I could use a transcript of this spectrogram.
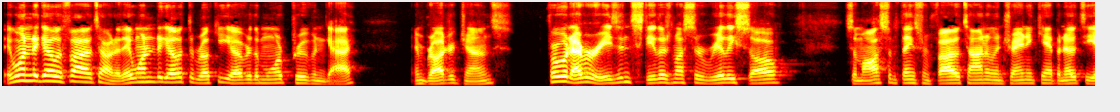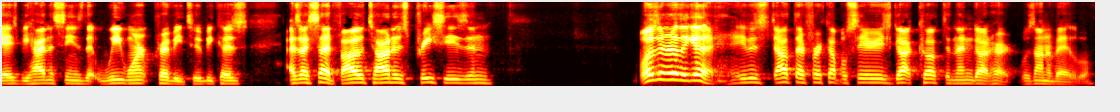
They wanted to go with Fautanu. They wanted to go with the rookie over the more proven guy and Broderick Jones. For whatever reason, Steelers must have really saw some awesome things from Fautanu in training camp and OTAs behind the scenes that we weren't privy to because, as I said, Fautanu's preseason wasn't really good. He was out there for a couple series, got cooked, and then got hurt, was unavailable.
